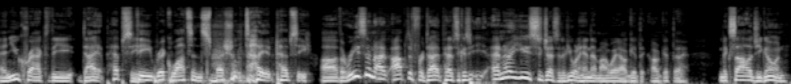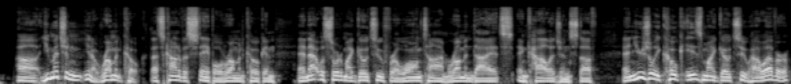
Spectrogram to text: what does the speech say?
And you cracked the Diet Pepsi. The Rick Watson special Diet Pepsi. Uh, the reason I opted for Diet Pepsi because I know you suggested if you want to hand that my way, I'll get the I'll get the mixology going. Uh, you mentioned you know rum and coke. That's kind of a staple, rum and coke, and and that was sort of my go-to for a long time. Rum and diets in college and stuff, and usually coke is my go-to. However,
